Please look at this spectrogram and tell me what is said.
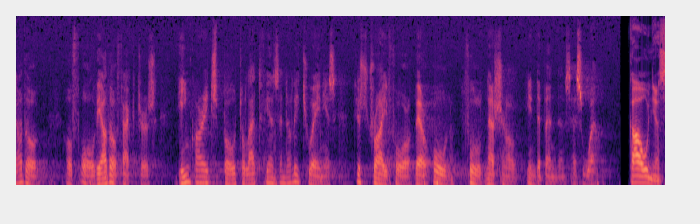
Other of all the other factors, encourage both the Latvians and the Lithuanians to strive for their own full national independence as well. Kauņas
